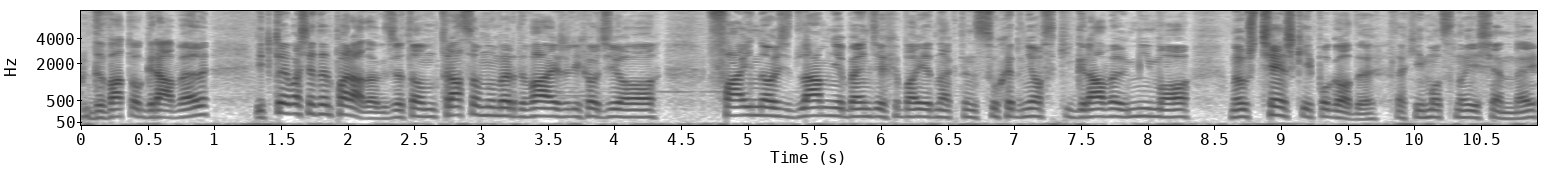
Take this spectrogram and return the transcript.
Dwa to gravel i tutaj właśnie ten paradoks, że tą trasą numer dwa, jeżeli chodzi o fajność, dla mnie będzie chyba jednak ten suchedniowski gravel mimo no już ciężkiej pogody, takiej mocno jesiennej.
